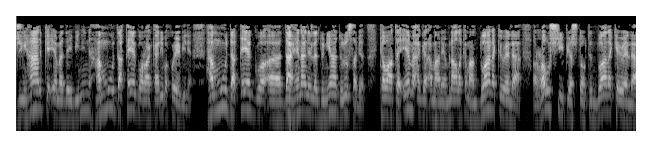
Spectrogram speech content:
جیهان کە ئێمە دەیبینین هەموو دەقەیە گۆڕانکاری بەخۆیە بینێ هەموو دەقەیە داهێنانی لە دنیا دروستە بێت کەواتە ئێمە ئەگەر ئەمانەیە مناڵەکەمان دوانەکەوێت لە ڕەوشی پێشکەوتن دوانەکەوێ لە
